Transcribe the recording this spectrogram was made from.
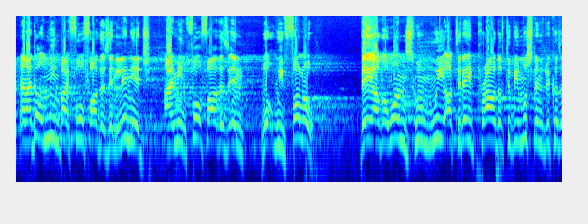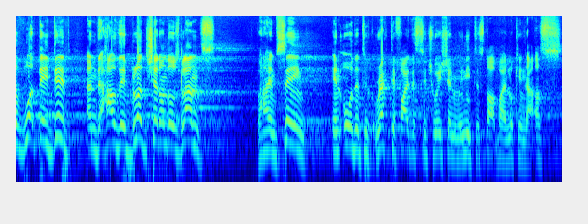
And I don't mean by forefathers in lineage, I mean forefathers in what we follow. They are the ones whom we are today proud of to be Muslims because of what they did and how their blood shed on those lands. But I am saying, in order to rectify this situation, we need to start by looking at us.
